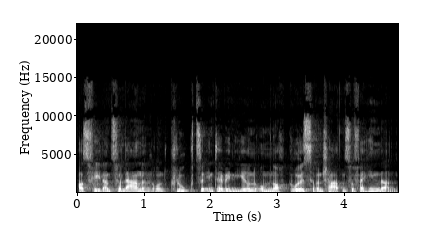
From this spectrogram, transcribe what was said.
aus Fehlern zu lernen und klug zu intervenieren, um noch größeren Schaden zu verhindern.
